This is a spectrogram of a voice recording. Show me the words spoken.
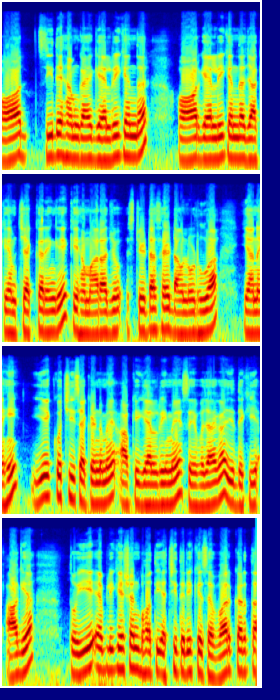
और सीधे हम गए गैलरी के अंदर और गैलरी के अंदर जाके हम चेक करेंगे कि हमारा जो स्टेटस है डाउनलोड हुआ या नहीं। ये कुछ ही सेकंड में आपकी गैलरी में सेव हो जाएगा। ये देखिए, आ गया। तो ये एप्लीकेशन बहुत ही अच्छी तरीके से वर्क करता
